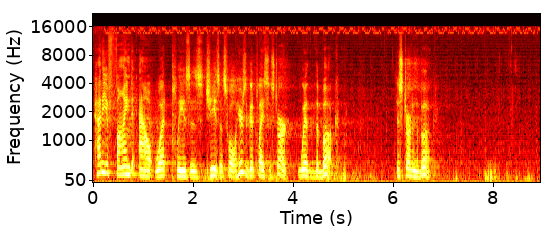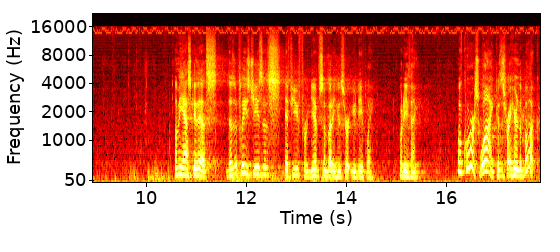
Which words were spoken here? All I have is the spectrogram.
How do you find out what pleases Jesus? Well, here's a good place to start with the book. Just start in the book. Let me ask you this Does it please Jesus if you forgive somebody who's hurt you deeply? What do you think? Of course. Why? Because it's right here in the book.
